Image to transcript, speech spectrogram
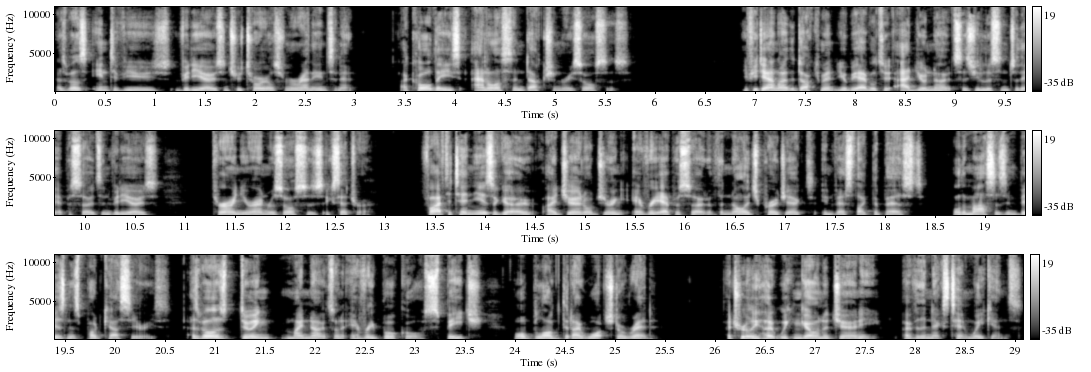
as well as interviews, videos, and tutorials from around the internet. I call these analyst induction resources. If you download the document, you'll be able to add your notes as you listen to the episodes and videos, throw in your own resources, etc. Five to ten years ago, I journaled during every episode of the Knowledge Project, Invest Like the Best, or the Masters in Business podcast series, as well as doing my notes on every book or speech or blog that I watched or read. I truly hope we can go on a journey over the next 10 weekends.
